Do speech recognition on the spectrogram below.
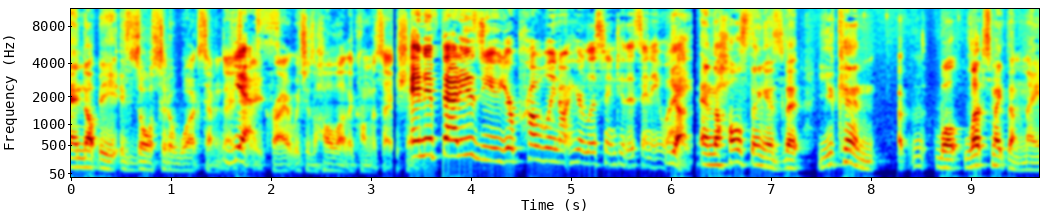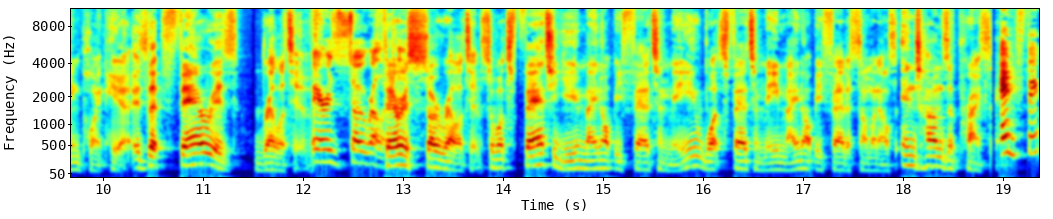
and not be exhausted or work seven days Yes. a week, right? Which is a whole other conversation. And if that is you, you're probably not here listening to this anyway. yeah, and the whole thing is that you can. Well, let's make the main point here: is that fair is relative. Fair is so relative. Fair is so relative. So what's fair to you may not be fair to me. What's fair to me may not be fair to someone else in terms of pricing. and fair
